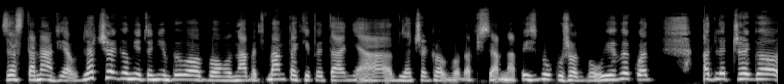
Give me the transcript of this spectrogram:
zastanawiał, dlaczego mnie to nie było, bo nawet mam takie pytania, dlaczego, bo napisałam na Facebooku, że odwołuję wykład, a dlaczego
